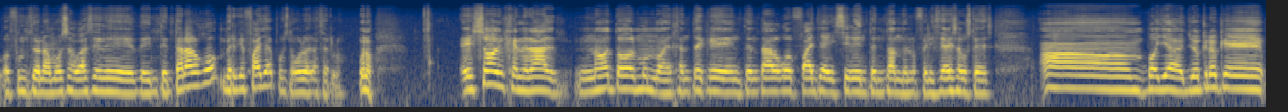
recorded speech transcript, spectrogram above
fu- funcionamos a base de, de intentar algo, ver que falla, pues no volver a hacerlo. Bueno, eso en general, no todo el mundo, hay gente que intenta algo, falla y sigue intentándolo. Felicidades a ustedes. Ah, voy a, yo creo que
